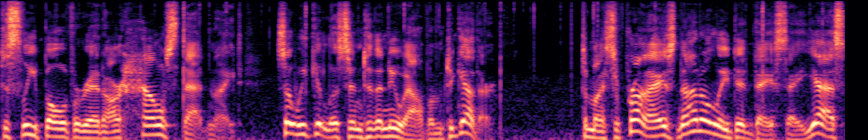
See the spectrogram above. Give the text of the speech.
to sleep over at our house that night so we could listen to the new album together. To my surprise, not only did they say yes,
